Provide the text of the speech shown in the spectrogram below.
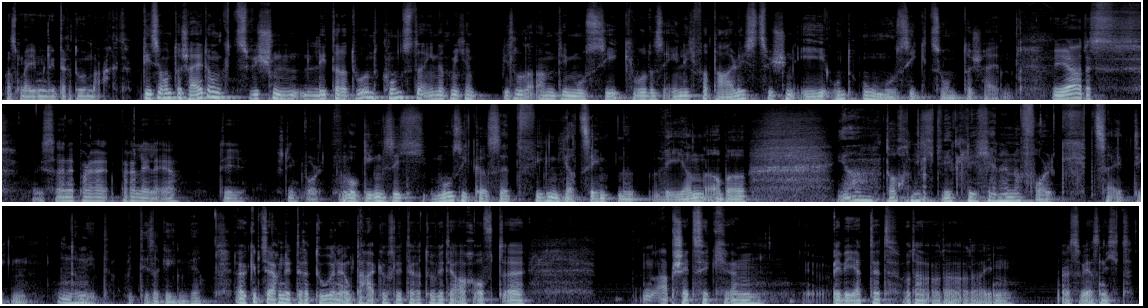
was man eben Literatur macht. Diese Unterscheidung zwischen Literatur und Kunst erinnert mich ein bisschen an die Musik, wo das ähnlich fatal ist, zwischen E- und U-Musik zu unterscheiden. Ja, das ist eine Parallele, ja, die stimmt wohl. Wogegen sich Musiker seit vielen Jahrzehnten wehren, aber ja, doch nicht wirklich einen Erfolg zeitigen mhm. damit, mit dieser Gegenwehr. Gibt es ja auch in Literatur, eine Unterhaltungsliteratur wird ja auch oft äh, abschätzig ähm, bewertet oder, oder, oder eben, als wäre es nicht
